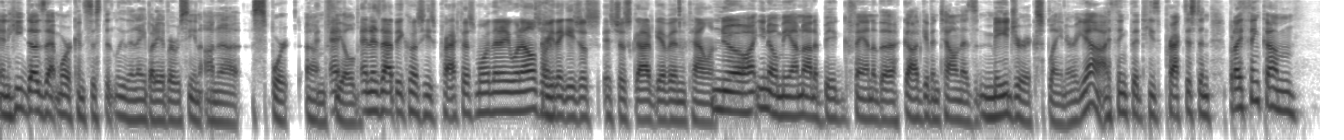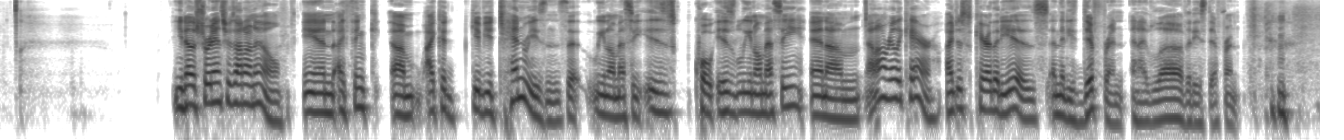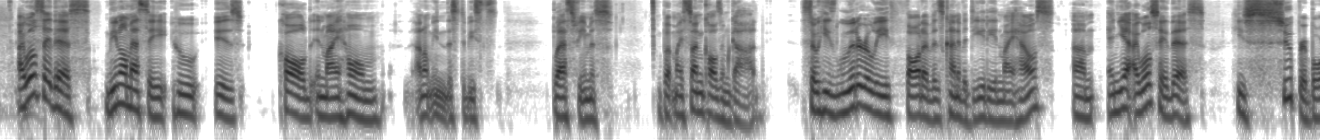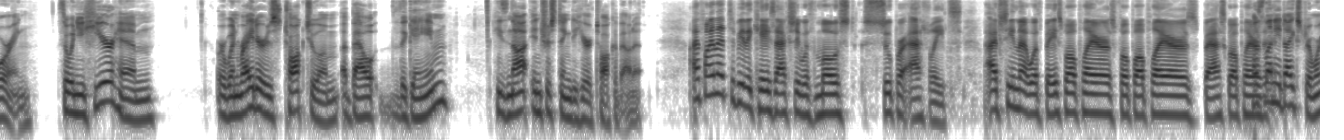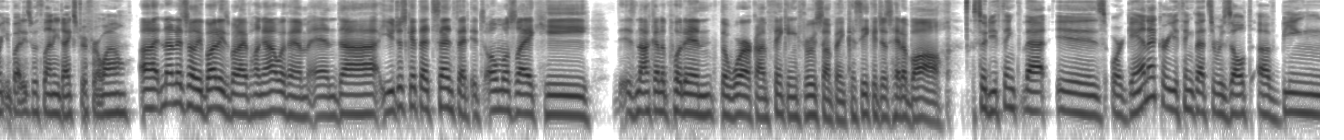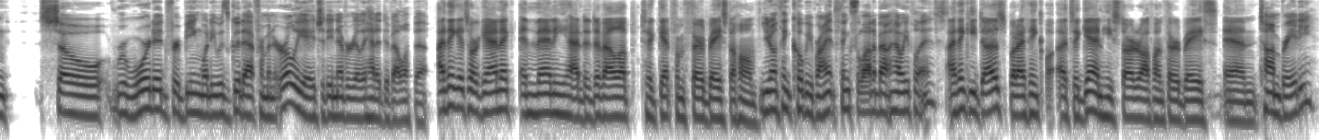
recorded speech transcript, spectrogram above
And he does that more consistently than anybody I've ever seen on a sport um, field. And, is that because he's practiced more than anyone else, or you think he's just it's just God given talent? No, you know me, I'm not a big fan of the God given talent as major explainer. Yeah, I think that he's practiced and but I think um you know, the short answer is I don't know. And I think um, I could give you 10 reasons that Lionel Messi is, quote, is Lionel Messi. And um, I don't really care. I just care that he is and that he's different. And I love that he's different. I will say this Lionel Messi, who is called in my home, I don't mean this to be blasphemous, but my son calls him God. So he's literally thought of as kind of a deity in my house. Um, and yet, I will say this he's super boring. So when you hear him or when writers talk to him about the game, he's not interesting to hear talk about it. I find that to be the case actually with most super athletes. I've seen that with baseball players, football players, basketball players. How's Lenny Dykstra? Weren't you buddies with Lenny Dykstra for a while? Uh, not necessarily buddies, but I've hung out with him, and uh, you just get that sense that it's almost like he is not going to put in the work on thinking through something because he could just hit a ball. So, do you think that is organic, or you think that's a result of being so rewarded for being what he was good at from an early age that he never really had to develop it? I think it's organic, and then he had to develop to get from third base to home. You don't think Kobe Bryant thinks a lot about how he plays? I think he does, but I think uh, it's again he started off on third base, and Tom Brady?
